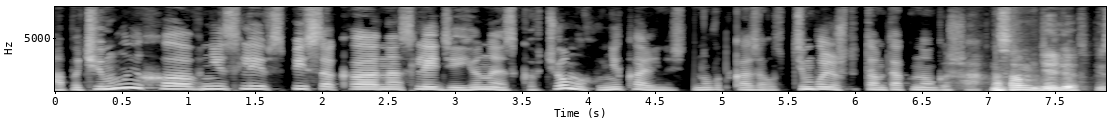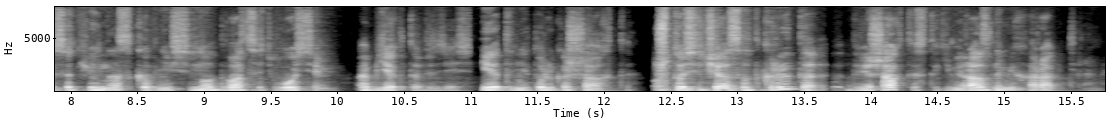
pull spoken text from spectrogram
А почему их а, внесли в список а, наследия ЮНЕСКО? В чем их уникальность? Ну вот казалось, тем более, что там так много шахт. На самом деле в список ЮНЕСКО внесено 28 объектов здесь. И это не только шахты. То, что сейчас открыто, две шахты с такими разными характерами.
